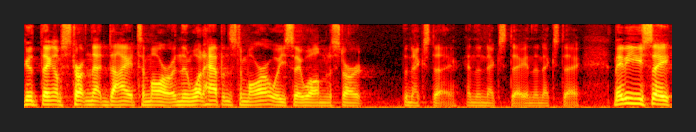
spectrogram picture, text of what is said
good thing I'm starting that diet tomorrow. And then what happens tomorrow? Well, you say, well, I'm going to start the next day and the next day and the next day. Maybe you say,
